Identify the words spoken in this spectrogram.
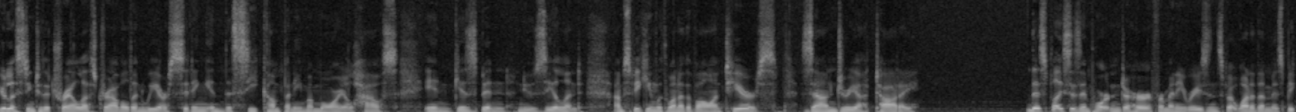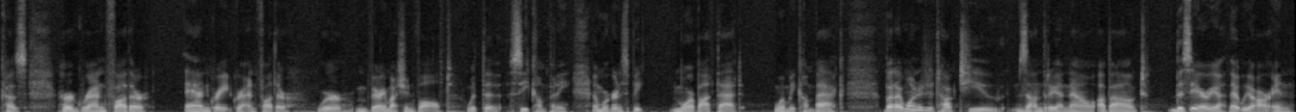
You're listening to The Trail Less Traveled, and we are sitting in the C Company Memorial House in Gisborne, New Zealand. I'm speaking with one of the volunteers, Zandria Tare. This place is important to her for many reasons, but one of them is because her grandfather and great grandfather were very much involved with the C Company, and we're going to speak more about that when we come back. But I wanted to talk to you, Zandria, now about this area that we are in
